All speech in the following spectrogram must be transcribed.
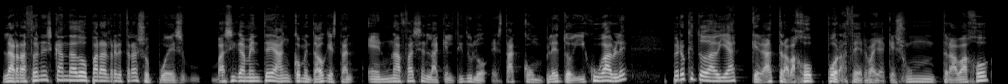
Las razones que han dado para el retraso, pues básicamente han comentado que están en una fase en la que el título está completo y jugable, pero que todavía queda trabajo por hacer, vaya, que es un trabajo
